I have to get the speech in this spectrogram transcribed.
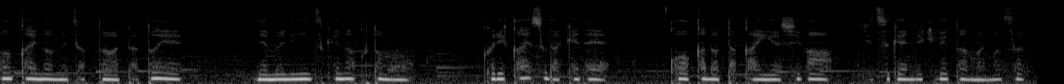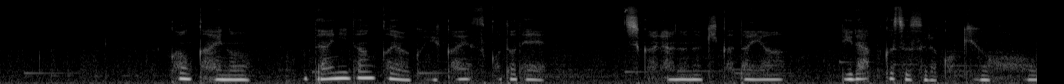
今回のメソッドはたとえ眠りにつけなくとも繰り返すだけで効果の高い癒しが実現できると思います。今回の第2段階を繰り返すことで力の抜き方やリラックスする呼吸法を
